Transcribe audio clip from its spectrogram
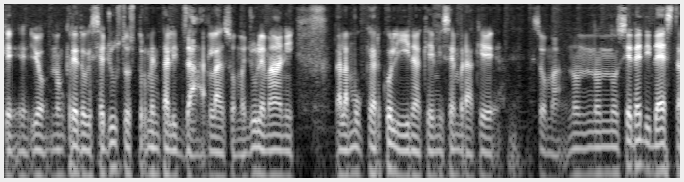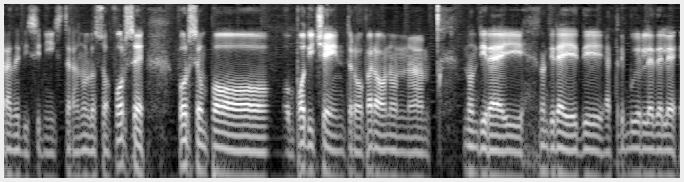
che io non credo che sia giusto strumentalizzarla insomma giù le mani dalla mucca ercolina che mi sembra che insomma non, non- non sia né di destra né di sinistra non lo so forse, forse un, po', un po' di centro però non, non direi, direi di attribuirle delle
